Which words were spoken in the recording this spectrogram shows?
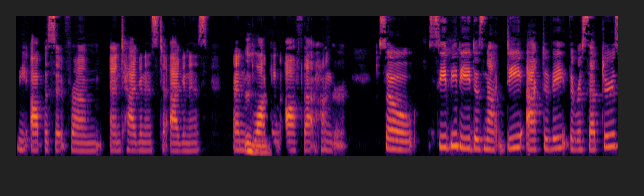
the opposite from antagonist to agonist and mm-hmm. blocking off that hunger. So CBD does not deactivate the receptors,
